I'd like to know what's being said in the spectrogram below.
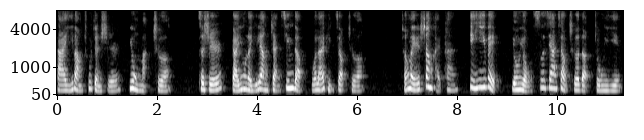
他以往出诊时用马车此时改用了一辆崭新的舶来品轿车成为上海滩第一位拥有私家轿车的中医。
